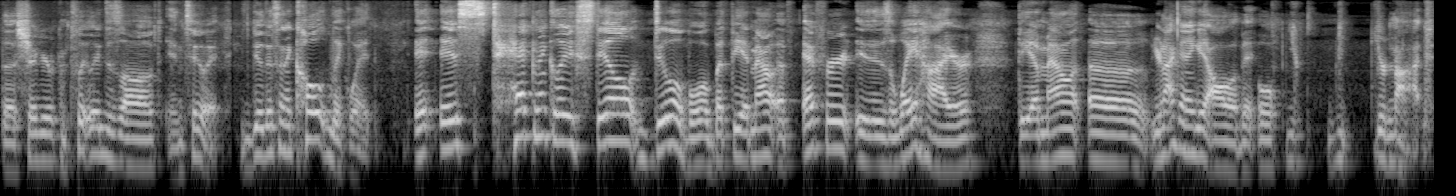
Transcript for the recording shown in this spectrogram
the sugar completely dissolved into it. You do this in a cold liquid. It is technically still doable, but the amount of effort is way higher. The amount of you're not going to get all of it. Well, you you're not.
